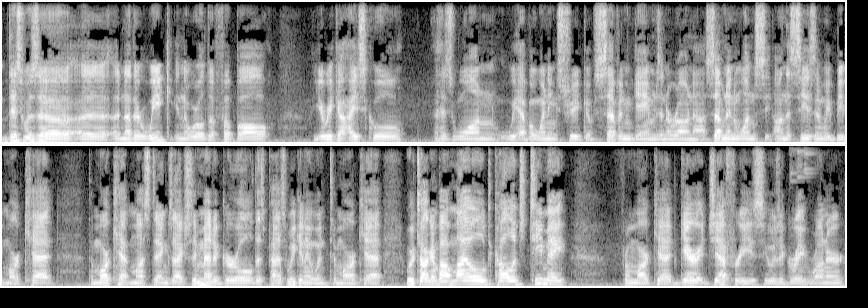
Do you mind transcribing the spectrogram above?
this was a, a another week in the world of football. Eureka High School has won. We have a winning streak of seven games in a row now. Seven and one on the season. We beat Marquette. The Marquette Mustangs. I actually met a girl this past weekend who went to Marquette. We were talking about my old college teammate from Marquette, Garrett Jeffries, who was a great runner,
